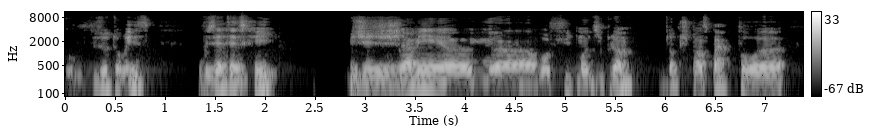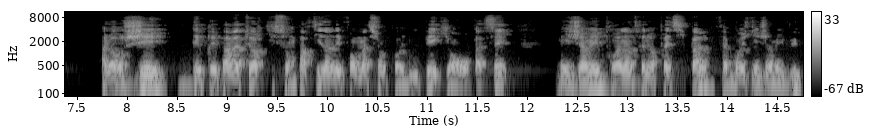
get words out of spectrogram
vous autorise, vous êtes inscrit. J'ai jamais euh, eu un refus de mon diplôme, donc je pense pas que pour. Euh, alors j'ai des préparateurs qui sont partis dans des formations qui ont loupé, qui ont repassé, mais jamais pour un entraîneur principal. Enfin moi je l'ai jamais vu.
